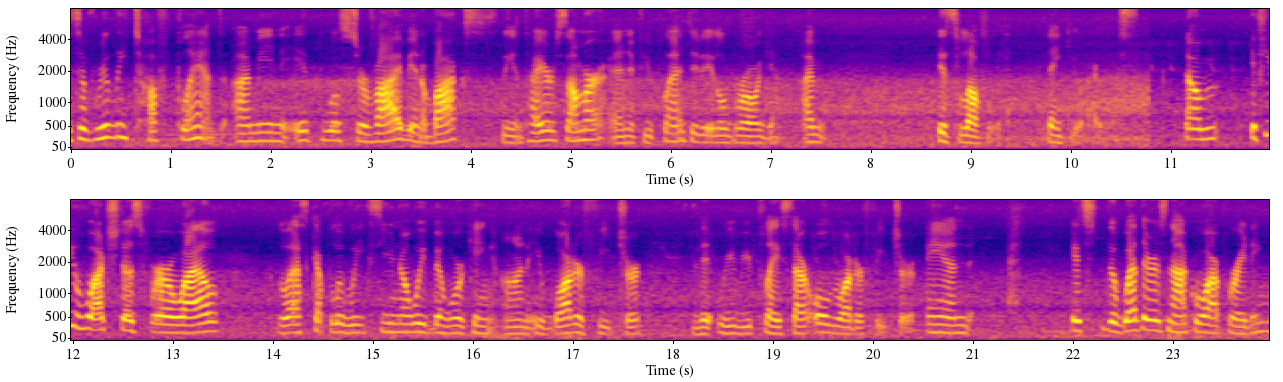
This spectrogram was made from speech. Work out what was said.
it's a really tough plant. I mean, it will survive in a box the entire summer, and if you plant it, it'll grow again. I'm. It's lovely. Thank you, Iris. Now, if you've watched us for a while, the last couple of weeks, you know we've been working on a water feature that we replaced our old water feature, and it's the weather is not cooperating.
